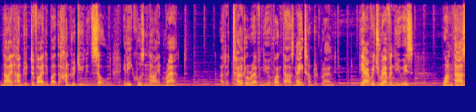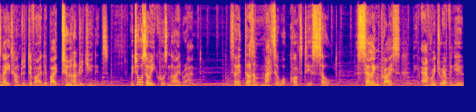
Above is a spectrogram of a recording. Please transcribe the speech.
900 divided by the 100 units sold, it equals 9 Rand. At a total revenue of 1,800 Rand, the average revenue is 1,800 divided by 200 units, which also equals 9 Rand. So it doesn't matter what quantity is sold. The selling price, the average revenue,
